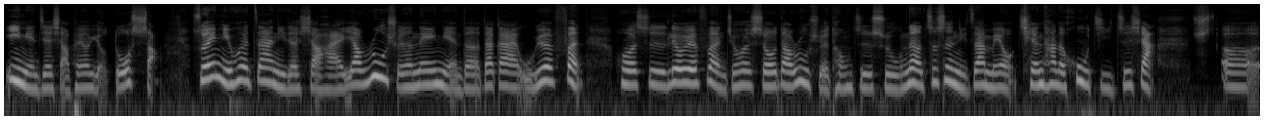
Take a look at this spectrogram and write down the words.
一年级的小朋友有多少，所以你会在你的小孩要入学的那一年的大概五月份或是六月份就会收到入学通知书。那这是你在没有签他的户籍之下，呃，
